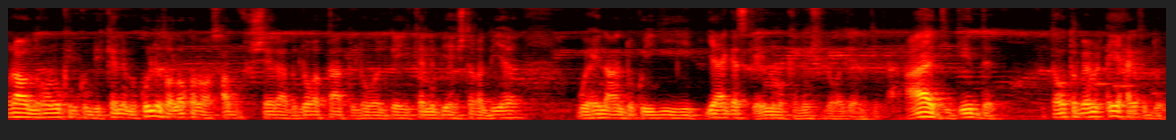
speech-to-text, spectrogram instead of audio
راعوا إن هو ممكن يكون بيتكلم بكل طلاقة مع أصحابه في الشارع باللغة بتاعته اللي هو جاي يتكلم بيها يشتغل بيها وهنا عندكم يجي يعجز كأنه ما اتكلمش اللغة دي قبل كده. عادي جدا. التوتر بيعمل أي حاجة في الدنيا.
